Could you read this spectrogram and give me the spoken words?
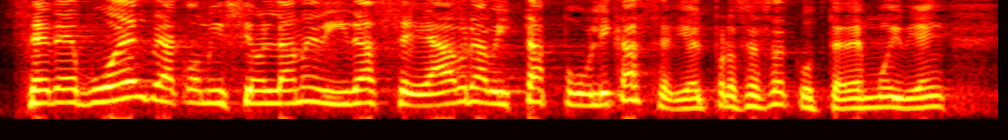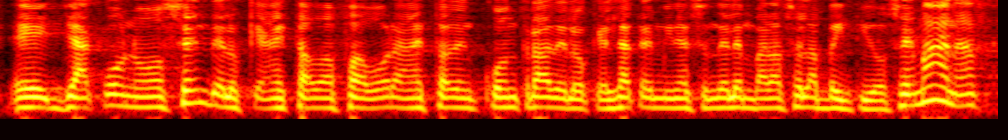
Se devuelve a comisión la medida, se abre a vistas públicas, se dio el proceso que ustedes muy bien eh, ya conocen, de los que han estado a favor, han estado en contra de lo que es la terminación del embarazo en las 22 semanas.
